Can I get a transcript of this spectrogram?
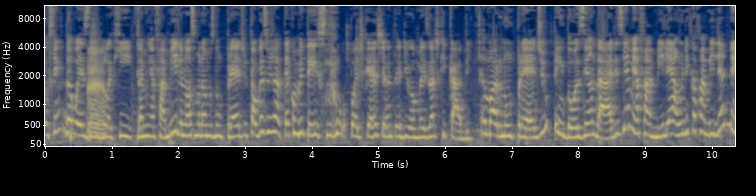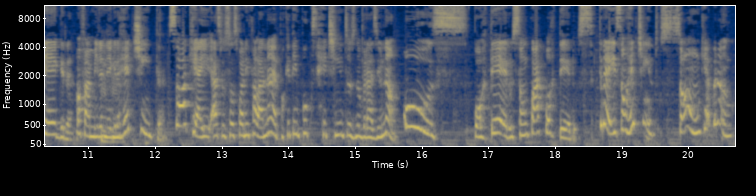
eu sempre dou o exemplo aqui da minha família, nós moramos num prédio, talvez eu já até comentei isso no podcast anterior, mas acho que cabe. Eu moro num prédio, tem 12 andares e a minha família é a única família negra, uma família negra retinta. Só que aí as pessoas podem falar, não, é porque tem poucos retintos no Brasil. Não. Os porteiros são quatro porteiros. Três são retintos. Só um que é branco.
